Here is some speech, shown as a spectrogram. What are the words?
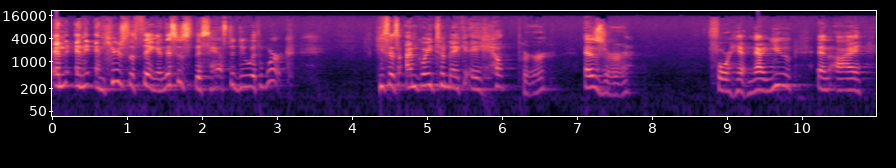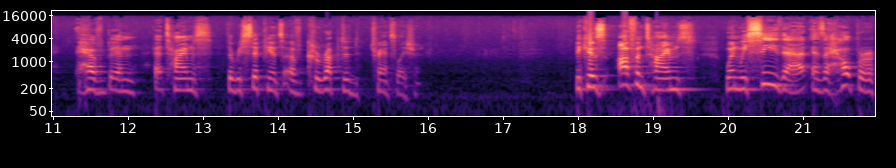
And, and, and here's the thing, and this, is, this has to do with work. He says, I'm going to make a helper, Ezer, for him. Now, you and I have been at times the recipients of corrupted translation. Because oftentimes, when we see that as a helper,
